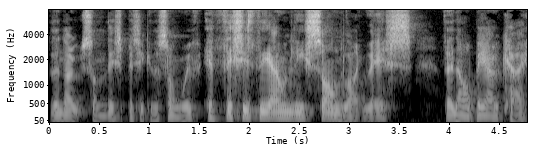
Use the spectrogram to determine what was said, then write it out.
the notes on this particular song with, "If this is the only song like this, then I'll be okay."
